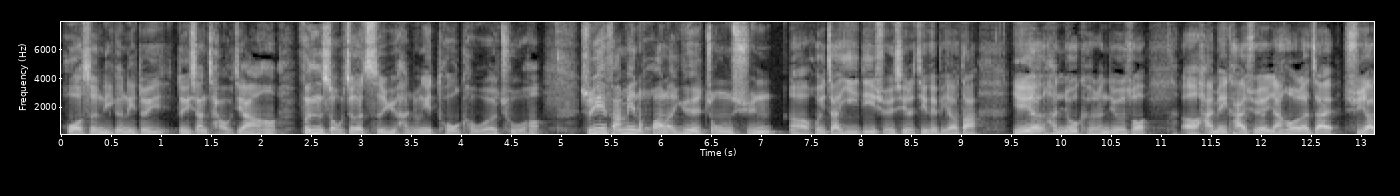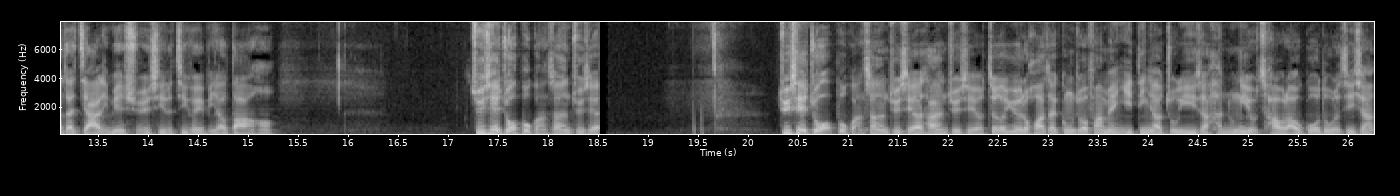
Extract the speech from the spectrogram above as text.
或者是你跟你对对象吵架哈，分手这个词语很容易脱口而出哈。学业方面的话呢，月中旬啊，会在异地学习的机会比较大，也很有可能就是说，呃，还没开学，然后呢，在需要在家里面学习的机会比较大哈。巨蟹座不管上巨蟹。巨蟹座不管上升巨蟹和太阳巨蟹，这个月的话，在工作方面一定要注意一下，很容易有操劳过度的迹象，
